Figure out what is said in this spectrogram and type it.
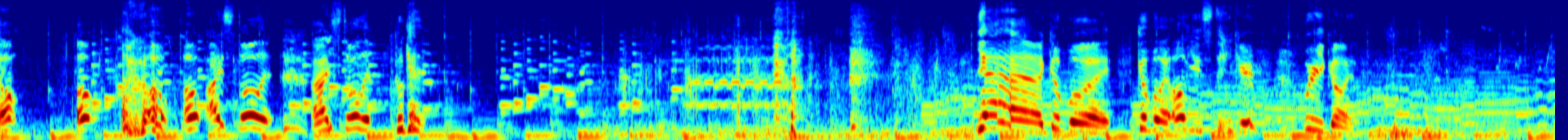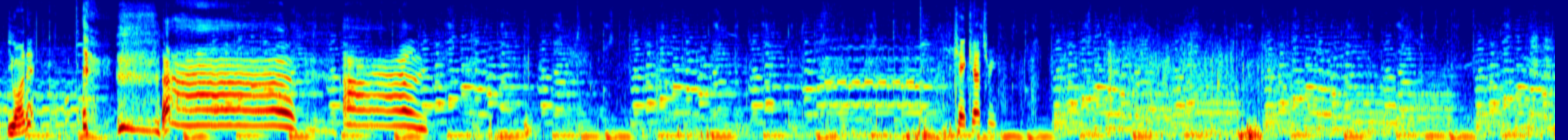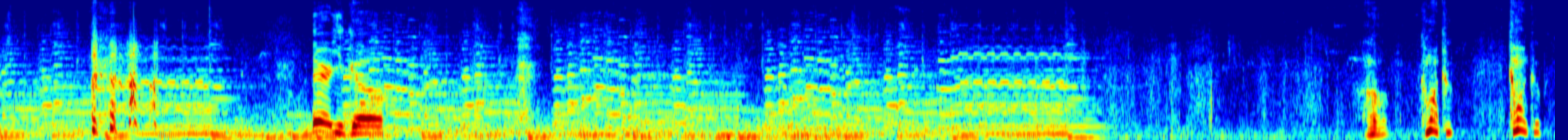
Oh, oh, oh, oh, I stole it. I stole it. Go get it. Yeah, good boy. Good boy. Oh, you stinker. Where are you going? You want it? ah! Ah! Can't catch me. There you go. Oh, come on, Coop. Come on, Cooper.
